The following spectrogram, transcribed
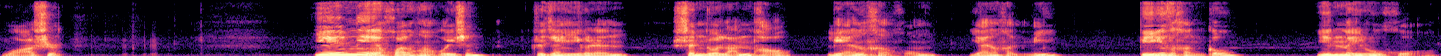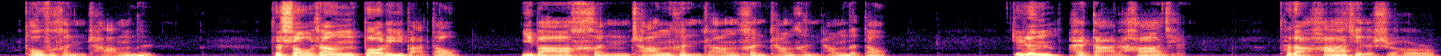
我是。”叶云灭缓缓回身，只见一个人身着蓝袍，脸很红，眼很眯，鼻子很勾，银眉如火，头发很长的人。他手上抱着一把刀，一把很长很长很长很长的刀。这人还打着哈欠。他打哈欠的时候，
